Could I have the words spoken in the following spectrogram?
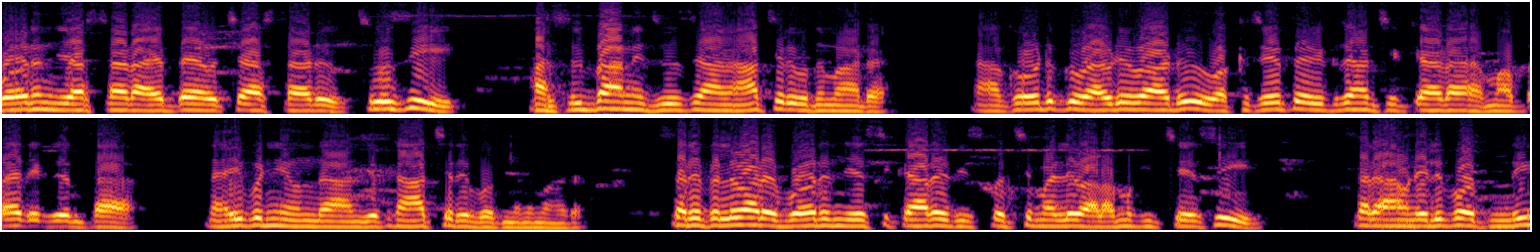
భోజనం చేస్తాడు? ఆ అబ్బాయి వచ్చేస్తాడు. చూసి ఆ శిల్పాన్ని చూసి ఆయన ఆశ్చర్యపోతున్నమాట నా కొడుకు అవిడివాడు ఒక చేత విగ్రహం చిక్కాడా? మా అబ్బాయి దగ్గర ఎంత నైపుణ్యం ఉందా? అని చెప్పి ఆశ్చర్యపోతుంది అనమాట సరే పిల్లవాడు భోజనం చేసి కారే తీసుకొచ్చి మళ్ళీ వాళ్ళ అమ్మకి ఇచ్చేసి సరే ఆమె వెళ్ళిపోతుంది.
